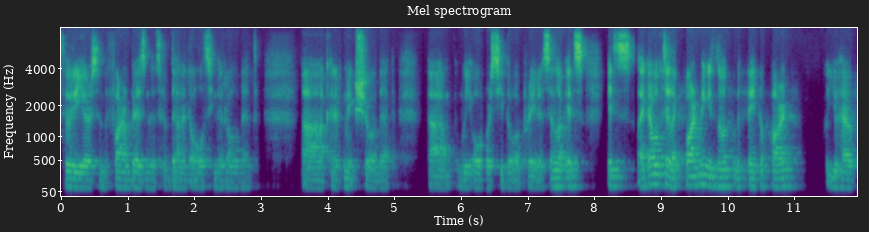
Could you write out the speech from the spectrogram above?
30 years in the farm business, have done it all, seen it all, that uh, kind of make sure that um, we oversee the operators. And look, it's it's like I would say, like farming is not for the faint of heart. You have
